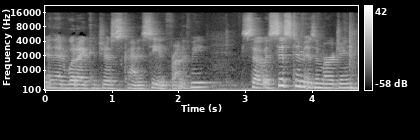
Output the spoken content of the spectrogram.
and then what I could just kind of see in front of me. So a system is emerging.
